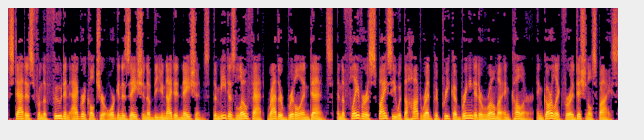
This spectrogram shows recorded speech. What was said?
status from the Food and Agriculture Organization of the United Nations. The meat is low fat, rather brittle and dense, and the flavor is spicy with the hot red paprika bringing it aroma and color, and garlic for additional spice.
